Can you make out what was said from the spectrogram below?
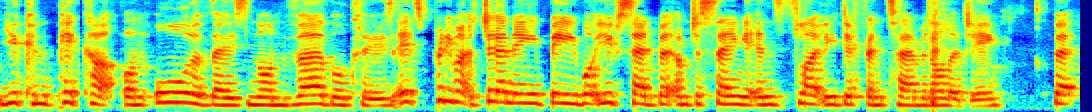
you can pick up on all of those non-verbal clues. It's pretty much Jenny B what you've said, but I'm just saying it in slightly different terminology. But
